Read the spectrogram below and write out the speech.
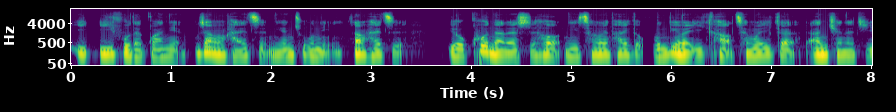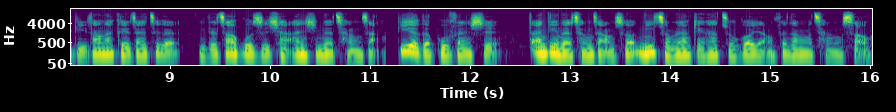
依依附的观念，让孩子黏住你，让孩子有困难的时候，你成为他一个稳定的依靠，成为一个安全的基地，让他可以在这个你的照顾之下安心的成长。第二个部分是安定的成长之后，你怎么样给他足够养分，让他成熟？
